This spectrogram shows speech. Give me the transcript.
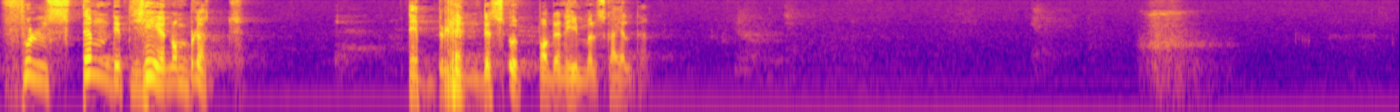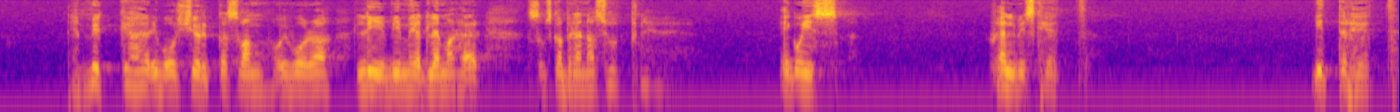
fullständigt genomblött. Det brändes upp av den himmelska elden. Är mycket här i vår kyrka som, och i våra liv, vi medlemmar här, som ska brännas upp nu. Egoism, själviskhet, bitterhet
